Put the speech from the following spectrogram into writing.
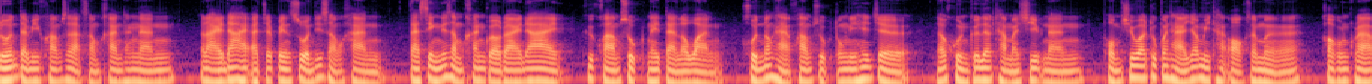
ล้วนแต่มีความสลักสำคัญทั้งนั้น รายได้อาจจะเป็นส่วนที่สำคัญ แต่สิ่งที่สำคัญกว่ารายได้ คือความสุขในแต่ละวัน คุณต้องหาความสุขตรงนี้ให้เจอ แล้วคุณก็เลือกทำอาชีพนั้น ผมเชื่อว่าทุกปัญหาย่อมมีทางออกเสมอ ขอบคุณครับ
